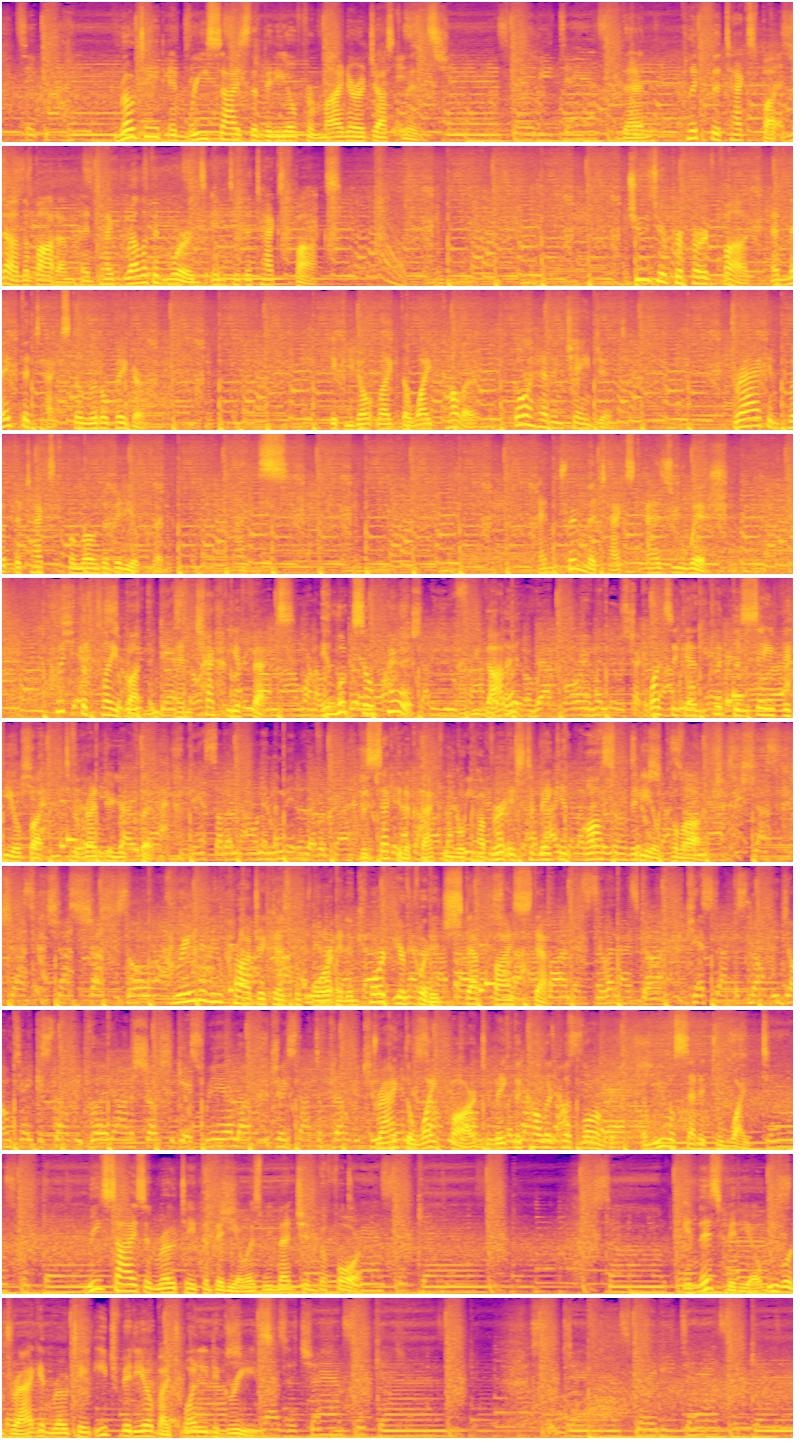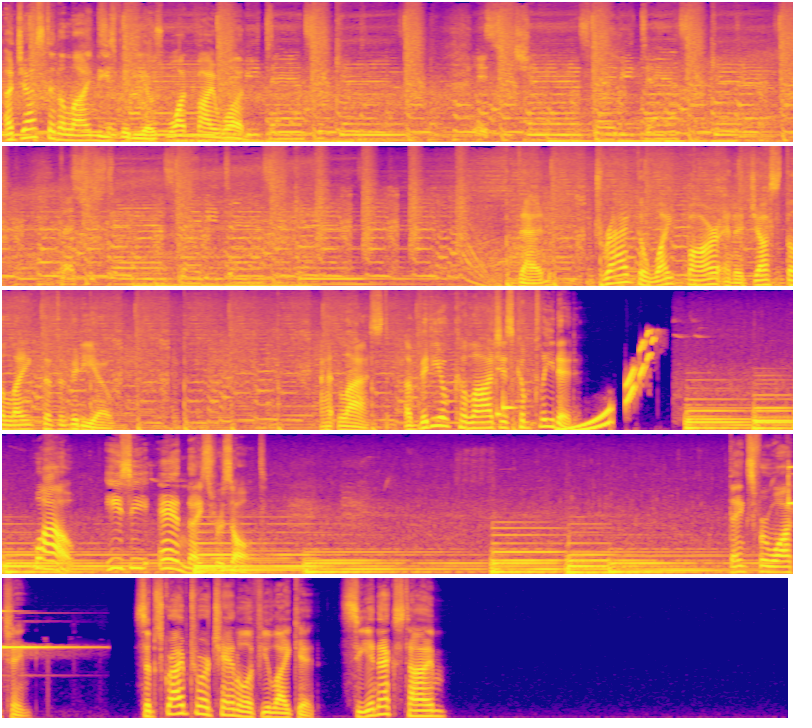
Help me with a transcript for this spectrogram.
Rotate and resize the video for minor adjustments. Then, click the text button on the bottom and type relevant words into the text box. Choose your preferred font and make the text a little bigger. If you don't like the white color, go ahead and change it. Drag and put the text below the video clip. Nice. And trim the text as you wish. Click the play button and check the effects. It looks so cool. Have you got it? Once again, click the save video button to render your clip. The second effect we will cover is to make an awesome video collage. Create a new project as before and import your footage step by step. Drag the white bar to make the color clip longer, and we will set it to white. Resize and rotate the video as we mentioned before. In this video, we will drag and rotate each video by 20 degrees. Adjust and align these videos one by one. Then, drag the white bar and adjust the length of the video. At last, a video collage is completed. Wow, easy and nice result. Thanks for watching. Subscribe to our channel if you like it. See you next time.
